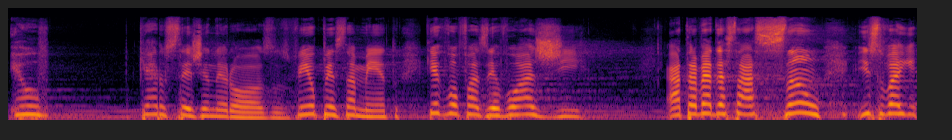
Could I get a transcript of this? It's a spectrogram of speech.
Eu quero ser generoso. Vem o pensamento: o que, é que eu vou fazer? Eu vou agir. Através dessa ação, isso vai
